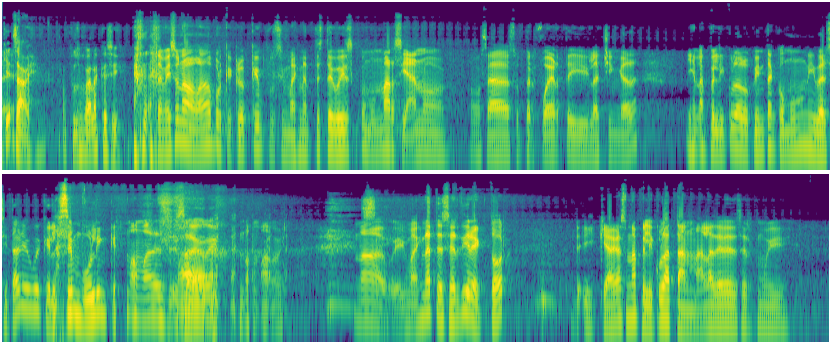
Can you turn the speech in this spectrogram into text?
quién sabe pues ojalá que sí Se me hizo una mamada porque creo que, pues imagínate, este güey es como un marciano, o sea, súper fuerte y la chingada. Y en la película lo pintan como un universitario, güey, que le hacen bullying. ¿Qué mamada es esa, Ah. güey? No mames. No, güey, imagínate ser director y que hagas una película tan mala, debe de ser muy,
